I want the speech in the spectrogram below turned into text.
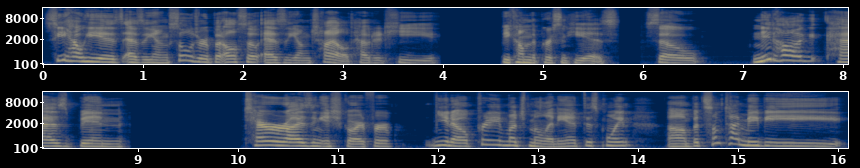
see how he is as a young soldier, but also as a young child. How did he become the person he is? So, Nidhogg has been terrorizing Ishgard for, you know, pretty much millennia at this point. Um, but sometime maybe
